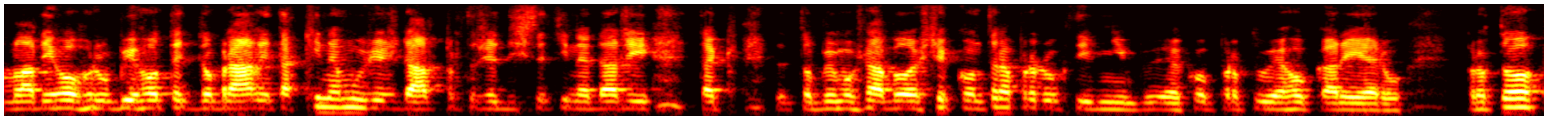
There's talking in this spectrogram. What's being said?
mladého hrubého teď do brány taky nemůžeš dát, protože když se ti nedaří, tak to by možná bylo ještě kontraproduktivní jako pro tu jeho kariéru. Proto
